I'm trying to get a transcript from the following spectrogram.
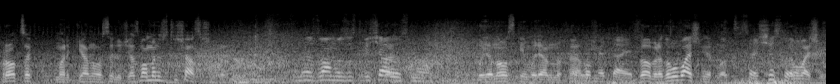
Процик Маркіян Васильович. Я з вами не зустрічався ще. Ми з вами зустрічались, але Бояновський Мар'ян Михайлович. пам'ятаєте. Добре, до побачення, хлопці. Все, До щасливо. побачення.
